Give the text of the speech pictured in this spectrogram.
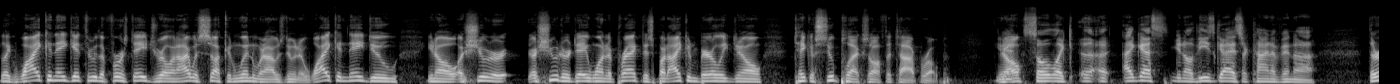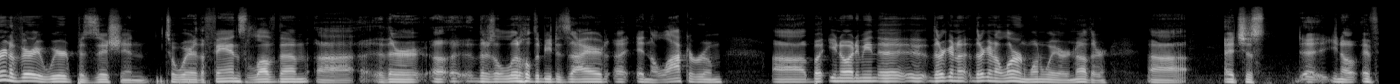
Like, why can they get through the first day drill and I was sucking wind when I was doing it? Why can they do, you know, a shooter a shooter day one of practice, but I can barely, you know, take a suplex off the top rope? You know, Yeah, So like, uh, I guess you know these guys are kind of in a, they're in a very weird position to where the fans love them. Uh, they're uh, there's a little to be desired uh, in the locker room, uh, but you know what I mean. Uh, they're gonna they're gonna learn one way or another. Uh, it's just you know if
